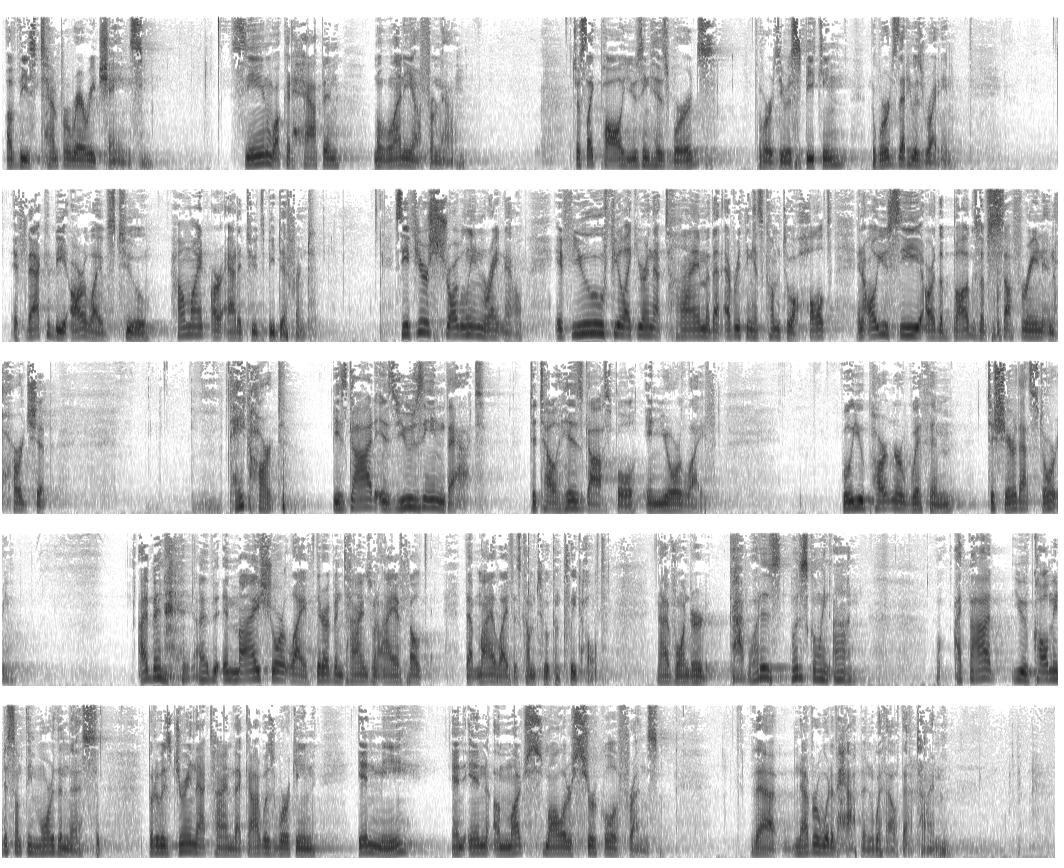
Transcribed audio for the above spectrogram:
of these temporary chains, seeing what could happen millennia from now. Just like Paul using his words, the words he was speaking, the words that he was writing. If that could be our lives too, how might our attitudes be different? See, if you're struggling right now, if you feel like you're in that time that everything has come to a halt and all you see are the bugs of suffering and hardship, take heart because God is using that to tell His gospel in your life. Will you partner with Him to share that story? I've been, in my short life, there have been times when I have felt that my life has come to a complete halt. And I've wondered, God, what is, what is going on? I thought you had called me to something more than this. But it was during that time that God was working in me and in a much smaller circle of friends that never would have happened without that time.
